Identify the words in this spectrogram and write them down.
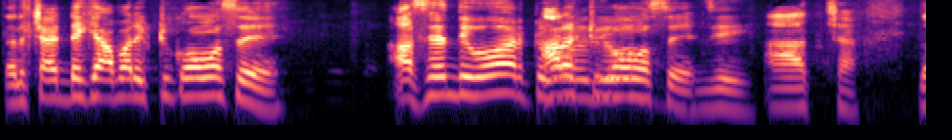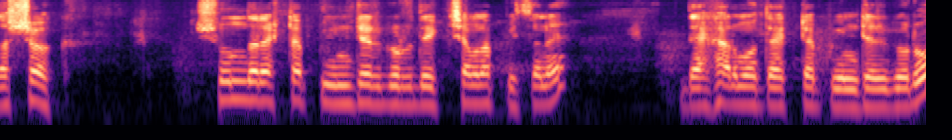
তাহলে চারটা কি আবার একটু কম আছে? আছে দিব আর একটু কমে আছে? জি। আচ্ছা। দর্শক সুন্দর একটা প্রিন্টের গরু দেখছি আমরা পিছনে। দেখার মতো একটা প্রিন্টের গরু।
